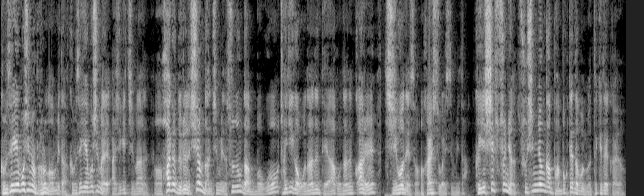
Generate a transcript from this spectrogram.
검색해 보시면 바로 나옵니다. 검색해 보시면 아시겠지만 어, 화교들은 시험도 안 칩니다. 수능도 안 보고 자기가 원하는 대학, 원하는 과를 지원해서 갈 수가 있습니다. 그게 십수년, 수십 년간 반복되다 보면 어떻게 될까요?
